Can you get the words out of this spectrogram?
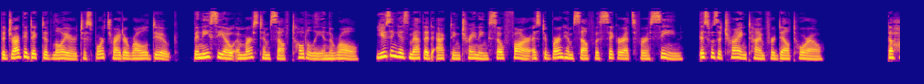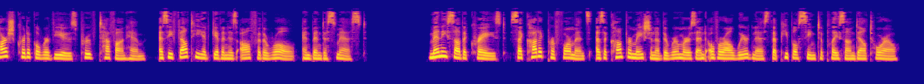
the drug-addicted lawyer to sportswriter Raoul Duke, Benicio immersed himself totally in the role, using his method acting training so far as to burn himself with cigarettes for a scene, this was a trying time for Del Toro. The harsh critical reviews proved tough on him, as he felt he had given his all for the role and been dismissed. Many saw the crazed, psychotic performance as a confirmation of the rumors and overall weirdness that people seemed to place on Del Toro.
